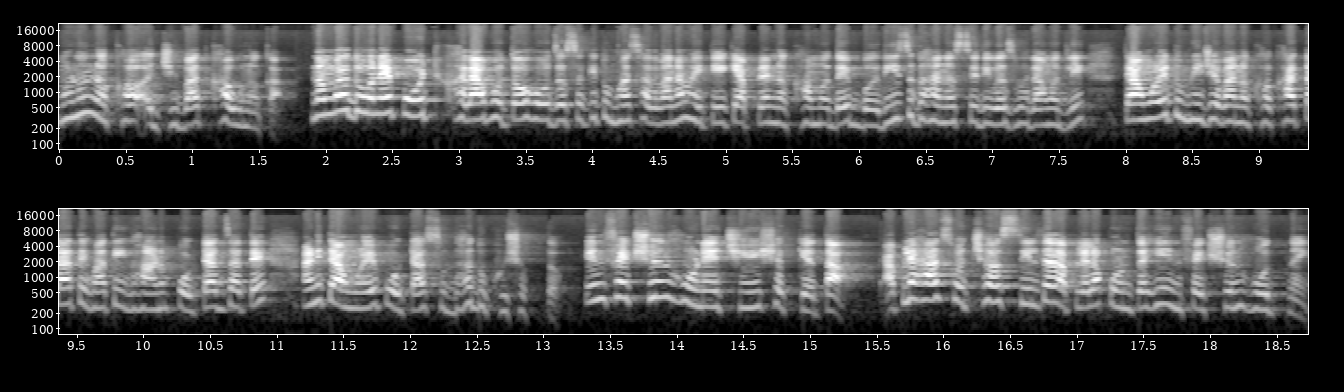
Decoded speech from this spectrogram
म्हणून नख अजिबात खाऊ नका. नंबर दोन आहे पोट खराब होतं. हो जसं की तुम्हा सर्वांना माहिती आहे की आपल्या नखामध्ये बरीच घाण असते दिवसभरामधली. त्यामुळे तुम्ही जेव्हा नखं खाता तेव्हा ती घाण पोटात जाते आणि त्यामुळे पोटात सुद्धा दुखू शकतं. इन्फेक्शन होण्याची शक्यता. आपले हात स्वच्छ असतील तर आपल्याला कोणतंही इन्फेक्शन होत नाही.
